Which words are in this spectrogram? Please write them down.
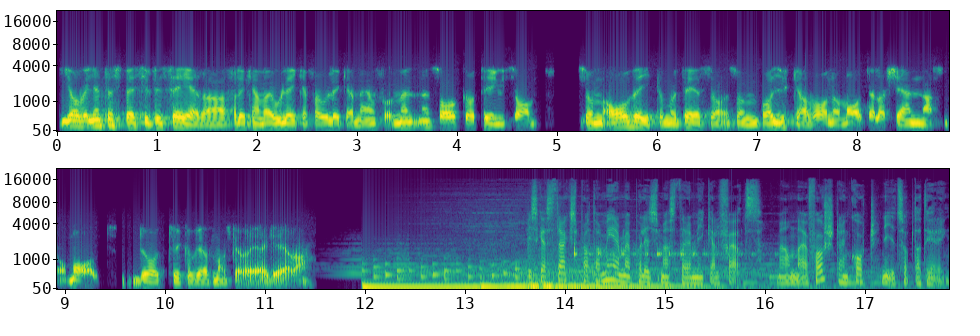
Jag vill inte specificera, för det kan vara olika för olika människor, men, men saker och ting som, som avviker mot det som, som brukar vara normalt eller kännas normalt, då tycker vi att man ska reagera. Vi ska strax prata mer med polismästare Mikael Fetz, men eh, först en kort nyhetsuppdatering.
